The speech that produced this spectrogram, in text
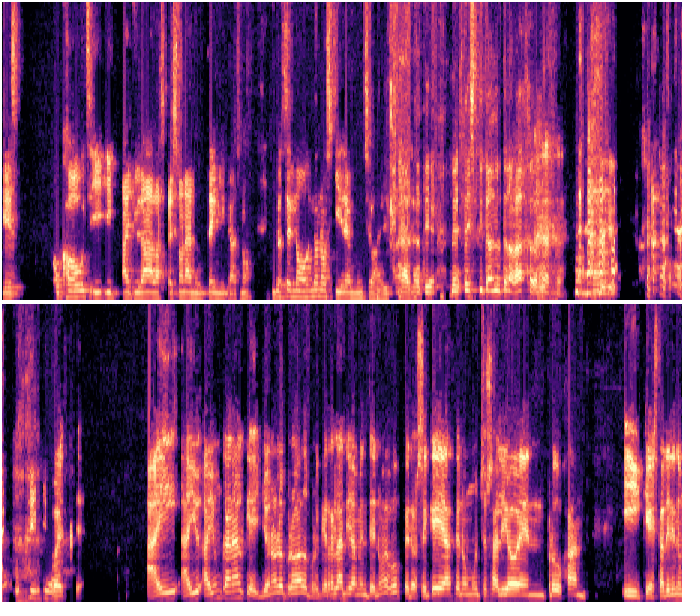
que es no code y, ayudar a las personas no técnicas, ¿no? Entonces no, no nos quieren mucho ahí. Claro, tío, le estáis quitando trabajo. pues hay, hay, hay, un canal que yo no lo he probado porque es relativamente nuevo, pero sé que hace no mucho salió en Product Hunt y que está teniendo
